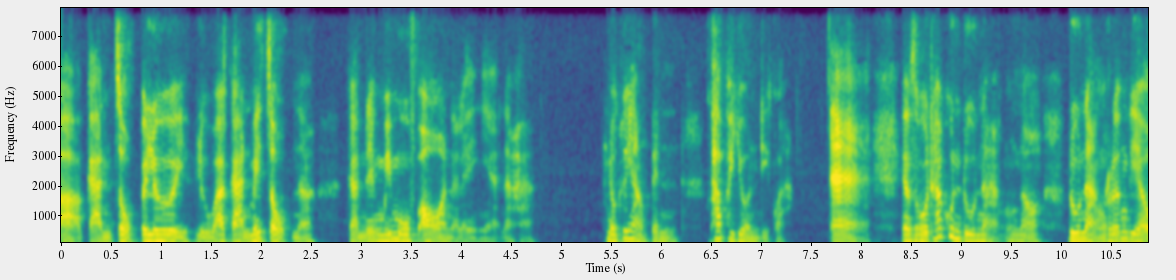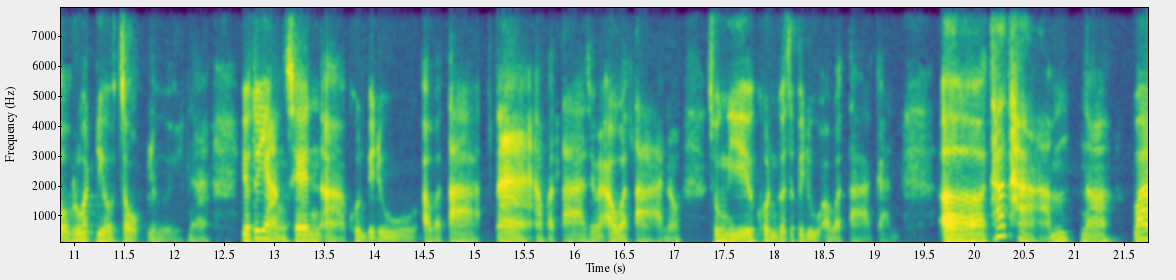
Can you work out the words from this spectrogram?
อการจบไปเลย หรือว่าการไม่จบนะการยังไม่ move on อะไรอย่างเงี้ยนะคะยกตัวอย่างเป็นภาพยนตร์ดีกว่าอ่าอย่างสมมติถ้าคุณดูหนังเนาะดูหนังเรื่องเดียวรวดเดียวจบเลยนะยกตัวอย่างเช่นอ่าคุณไปดูอวตารอ่าอวตารใช่ไหมอวตารเนาะช่วงนี้คนก็จะไปดูอวตารกันเอ่อถ้าถามนะว่า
